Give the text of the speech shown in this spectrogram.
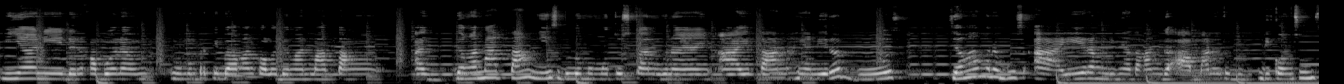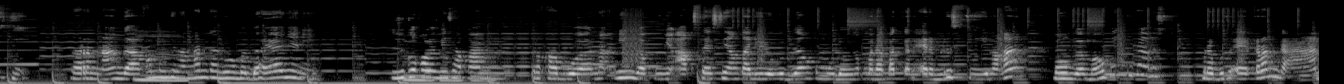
Mia nih dari Kambuana mau mempertimbangkan kalau dengan matang dengan matang nih sebelum memutuskan gunain air tanah yang direbus, jangan merebus air yang dinyatakan nggak aman untuk di- dikonsumsi karena nggak akan Hmm. menghilangkan kandungan berbahayanya nih. Terus juga Hmm, kalau misalkan rekam buana nih nggak punya akses yang tadi udah gue bilang mudah untuk mendapatkan air bersih, maka mau nggak mau kan kita harus merebus air keran kan?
